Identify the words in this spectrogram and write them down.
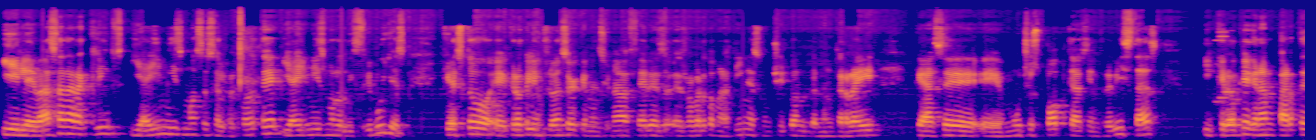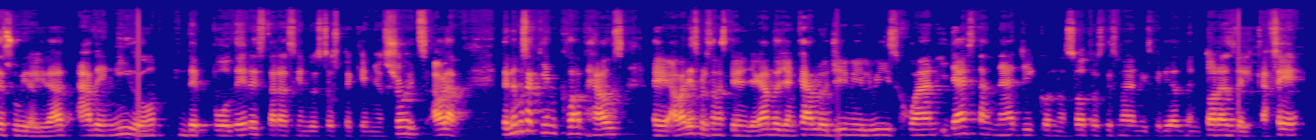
y le vas a dar a clips y ahí mismo haces el recorte y ahí mismo lo distribuyes. Que esto, eh, creo que el influencer que mencionaba Fer es, Roberto Martínez, un chico de Monterrey que hace eh, muchos podcasts y entrevistas y creo que gran parte de su viralidad ha venido de poder estar haciendo estos pequeños shorts. Ahora, tenemos aquí en Clubhouse eh, a varias personas que vienen llegando, Giancarlo, Jimmy, Luis, Juan, y ya está Naji con nosotros, que es una de mis queridas mentoras del café.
